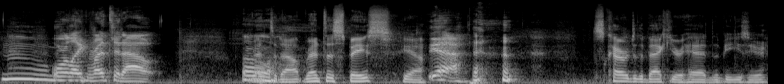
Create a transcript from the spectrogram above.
no. Or like rent it out. Rent it oh. out. Rent a space. Yeah, Yeah. it's covered to the back of your head. That'd be easier.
